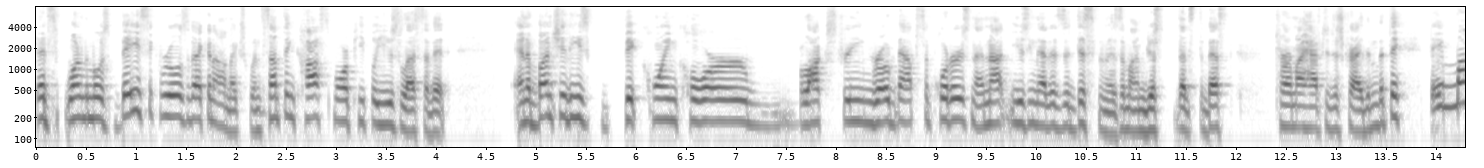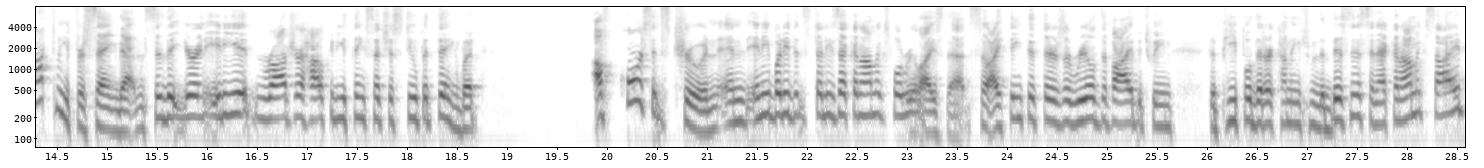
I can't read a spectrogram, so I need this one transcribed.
that's one of the most basic rules of economics. When something costs more, people use less of it. And a bunch of these Bitcoin Core, Blockstream roadmap supporters, and I'm not using that as a dysphemism, I'm just, that's the best term I have to describe them, but they, they mocked me for saying that and said that you're an idiot and Roger, how could you think such a stupid thing? But of course it's true, and, and anybody that studies economics will realize that. So I think that there's a real divide between the people that are coming from the business and economic side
